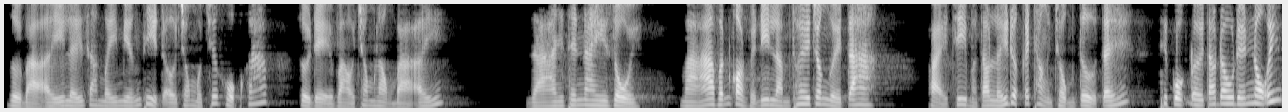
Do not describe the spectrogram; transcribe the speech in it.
Rồi bà ấy lấy ra mấy miếng thịt ở trong một chiếc hộp khác Rồi để vào trong lòng bà ấy. Già như thế này rồi Mà vẫn còn phải đi làm thuê cho người ta. Phải chi mà tao lấy được cái thằng chồng tử tế, Thì cuộc đời tao đâu đến nỗi.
